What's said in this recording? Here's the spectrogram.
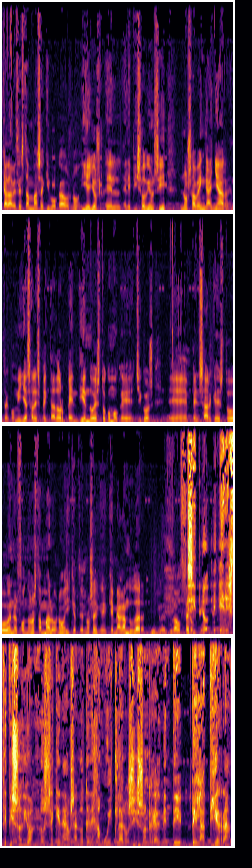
cada vez están más equivocados, ¿no? Y ellos, el, el episodio en sí, no sabe engañar, entre comillas, al espectador vendiendo esto como que, chicos, eh, pensar que esto en el fondo no es tan malo, ¿no? Y que, te, no sé, que, que me hagan dudar. Yo he dudado cero. Sí, pero en este episodio no se queda, o sea, no te deja muy claro si son realmente de la Tierra,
